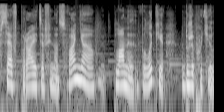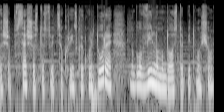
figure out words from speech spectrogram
все впирається в фінансування, плани великі. Ми дуже б хотіли, щоб все, що стосується української культури, воно було в вільному доступі, тому що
